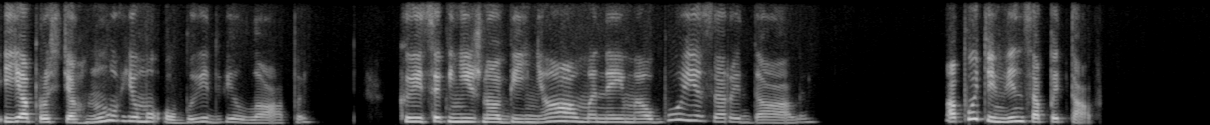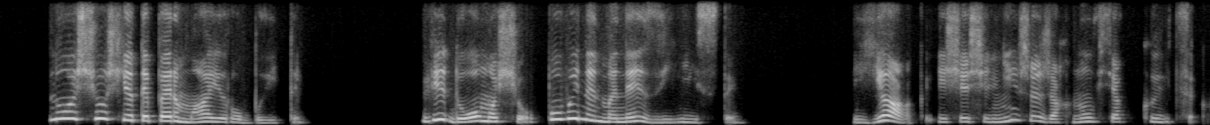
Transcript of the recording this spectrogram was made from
і я простягнув йому обидві лапи. Кицик ніжно обійняв мене, і ми обоє заридали. А потім він запитав Ну, а що ж я тепер маю робити? Відомо, що повинен мене з'їсти. Як? іще сильніше жахнувся кицик.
